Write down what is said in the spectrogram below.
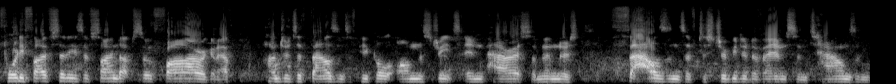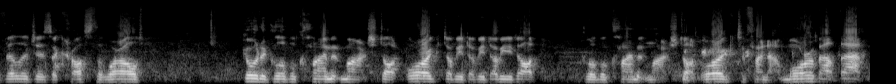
45 cities have signed up so far. We're going to have hundreds of thousands of people on the streets in Paris, and then there's thousands of distributed events in towns and villages across the world. Go to globalclimatemarch.org, www.globalclimatemarch.org to find out more about that.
